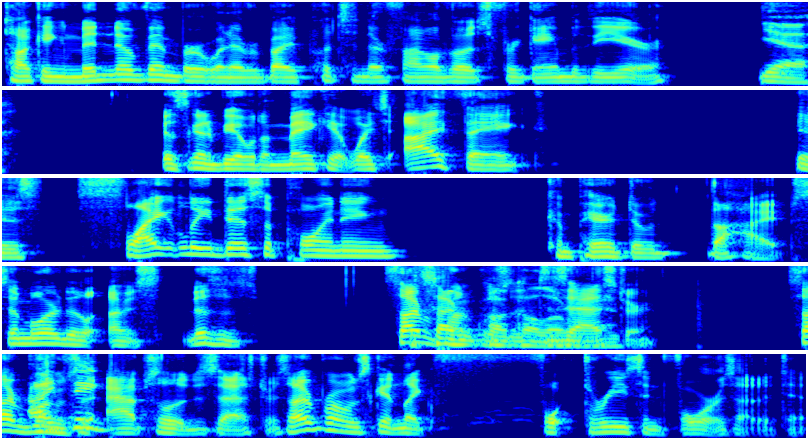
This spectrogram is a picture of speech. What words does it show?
Talking mid November when everybody puts in their final votes for Game of the Year. yeah, is going to be able to make it, which I think is slightly disappointing compared to the hype. Similar to I mean, this is Cyberpunk, was a all over disaster. Cyberpunk was think- an absolute disaster. Cyberpunk was getting like four, threes and fours out of ten.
